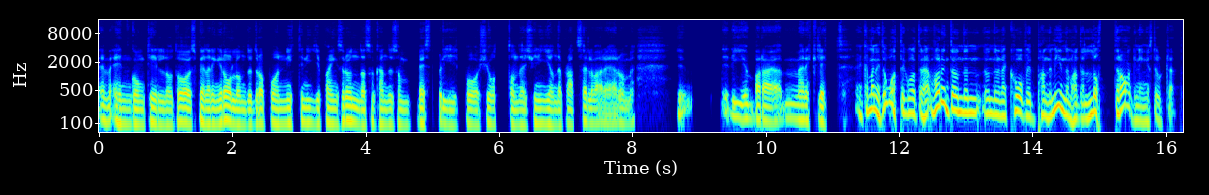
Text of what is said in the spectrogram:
en, en gång till och då spelar det ingen roll om du drar på en 99 poängsrunda så kan du som bäst bli på 28 29 plats eller vad det är. De, det är ju bara märkligt. Kan man inte återgå till det här? Var det inte under, under den här covid-pandemin de hade lottdragning i stort sett?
